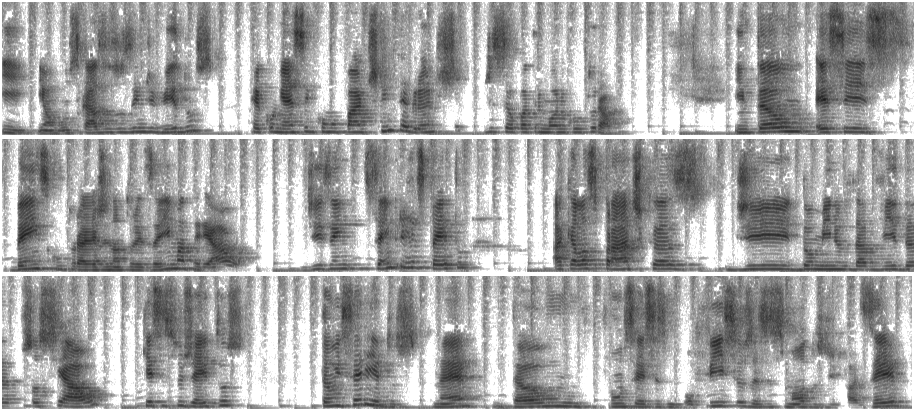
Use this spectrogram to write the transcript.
e, em alguns casos, os indivíduos reconhecem como parte integrante de seu patrimônio cultural. Então, esses bens culturais de natureza imaterial dizem sempre respeito àquelas práticas de domínio da vida social que esses sujeitos estão inseridos, né? Então, vão ser esses ofícios, esses modos de fazer,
